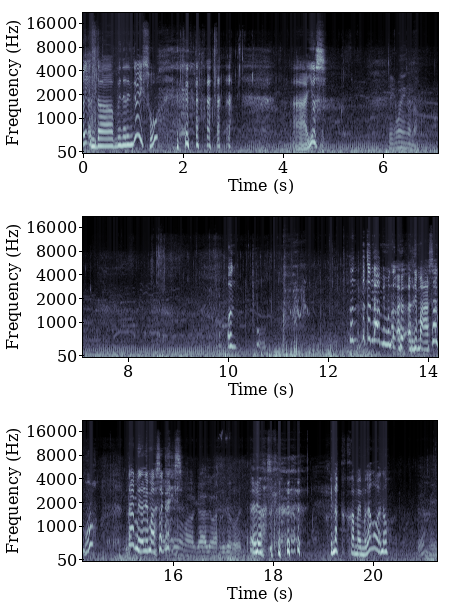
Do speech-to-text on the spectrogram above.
Ay, ang dami na rin guys oh. Ayos. Tingnan mo yung ano. On... Ba't ba't ang dami mo ng al- alimasag, oh? Ang dami alimasag, guys. Ay, mga galiwasag ako eh. Alimasag. Inakakamay mo lang o ano? Eh, may...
